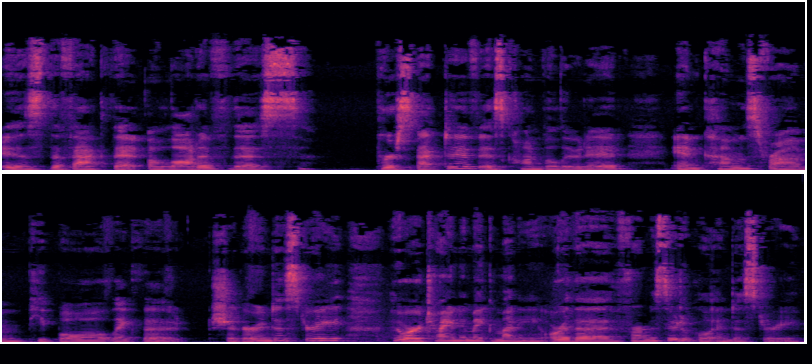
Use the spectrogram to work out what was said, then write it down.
is the fact that a lot of this perspective is convoluted and comes from people like the sugar industry who are trying to make money or the pharmaceutical industry.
